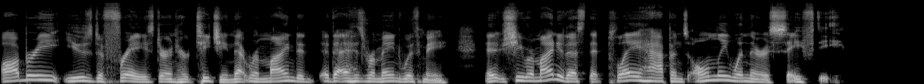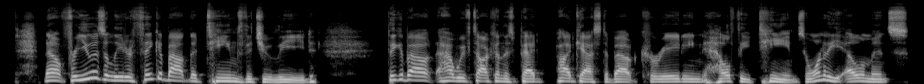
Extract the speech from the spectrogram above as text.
Aubrey used a phrase during her teaching that reminded that has remained with me. Uh, she reminded us that play happens only when there is safety. Now, for you as a leader, think about the teams that you lead think about how we've talked on this pad- podcast about creating healthy teams. And one of the elements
